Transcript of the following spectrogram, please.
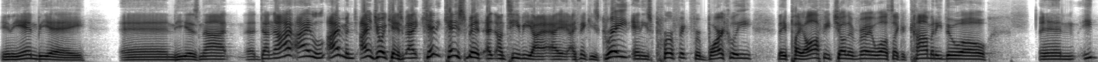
in the NBA, and he has not uh, done. Now, I I I'm, I enjoy Kenny Smith. Kenny, Kenny Smith uh, on TV. I, I I think he's great, and he's perfect for Barkley. They play off each other very well. It's like a comedy duo, and he'd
